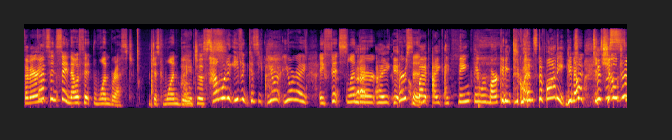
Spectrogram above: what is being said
the very. That's insane. That would fit one breast. Just one boob. just- How would it even? Because you're you're a, a fit, slender I- it- person. but I, I think they were marketing to Gwen Stefani. You know, to was- children?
